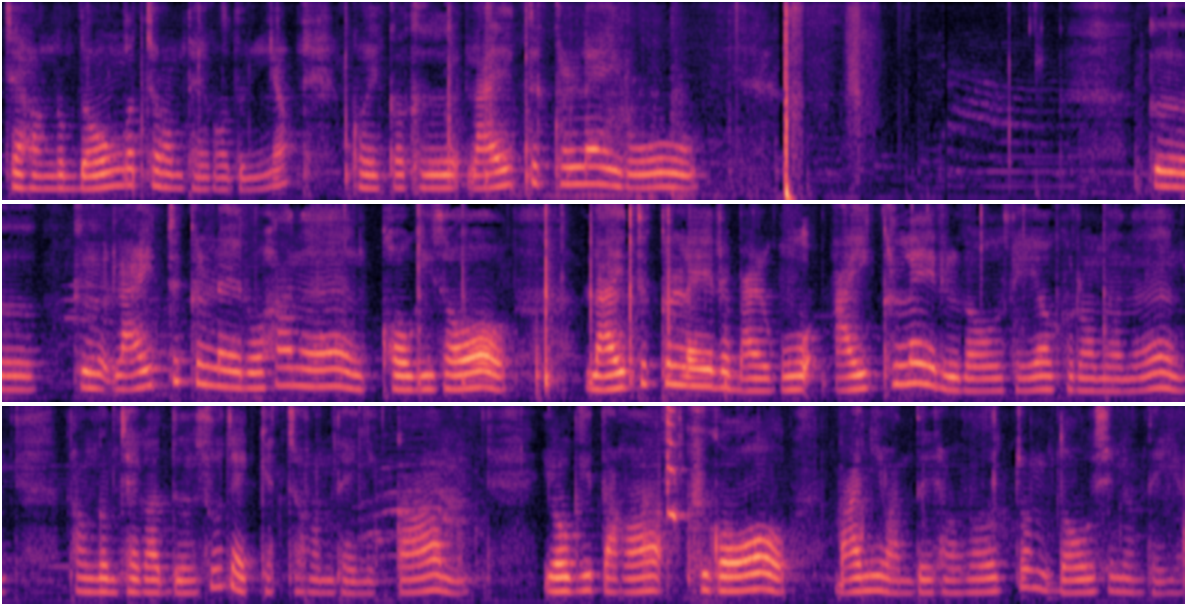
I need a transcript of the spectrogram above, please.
제가 방금 넣은 것처럼 되거든요. 그러니까 그 라이트 클레이로 그, 그 라이트 클레이로 하는 거기서 라이트 클레이를 말고 아이 클레이를 넣으세요. 그러면은 방금 제가 넣은 수제 액괴처럼 되니까 여기다가 그거 많이 만드셔서 좀 넣으시면 돼요.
